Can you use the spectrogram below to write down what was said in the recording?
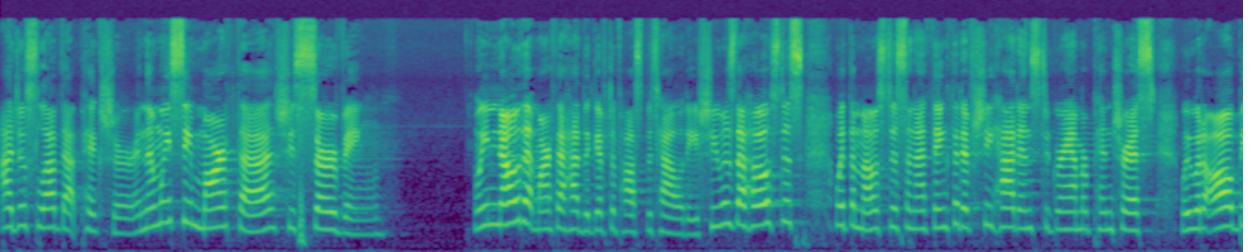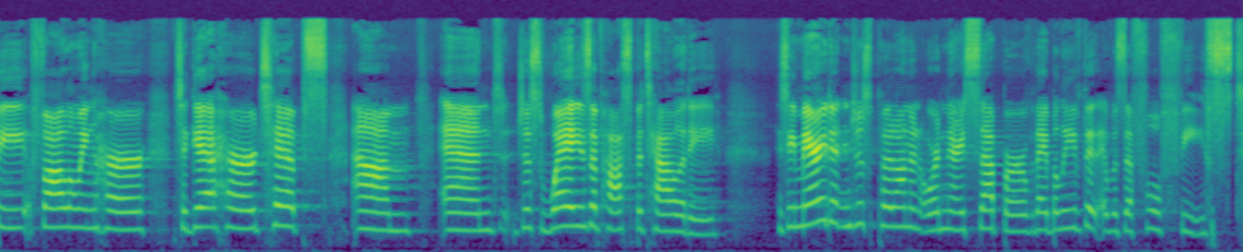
I just love that picture. And then we see Martha, she's serving. We know that Martha had the gift of hospitality. She was the hostess with the mostest, and I think that if she had Instagram or Pinterest, we would all be following her to get her tips um, and just ways of hospitality. You see, Mary didn't just put on an ordinary supper, they believed that it was a full feast.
